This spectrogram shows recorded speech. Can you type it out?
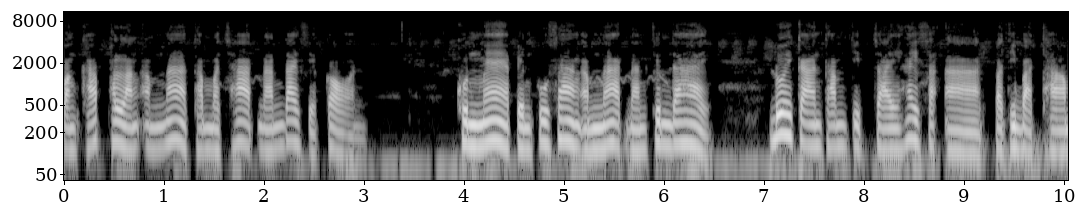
บังคับพลังอำนาจธรรมชาตินั้นได้เสียก่อน คุณแม่เป็นผู้สร้างอำนาจนั้นขึ้นได้ ด้วยการทำจิตใจให้สะอาดปฏิบัติธรรม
